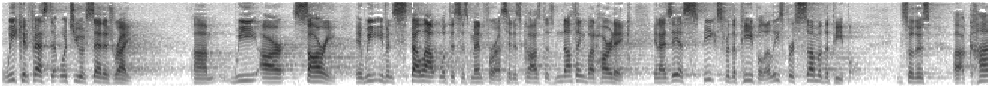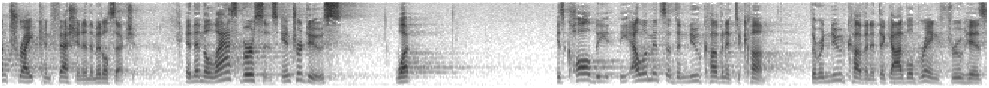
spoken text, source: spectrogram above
We confess that what you have said is right. Um, we are sorry and we even spell out what this has meant for us. It has caused us nothing but heartache. And Isaiah speaks for the people, at least for some of the people. So there's a contrite confession in the middle section. And then the last verses introduce what is called the, the elements of the new covenant to come, the renewed covenant that God will bring through his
